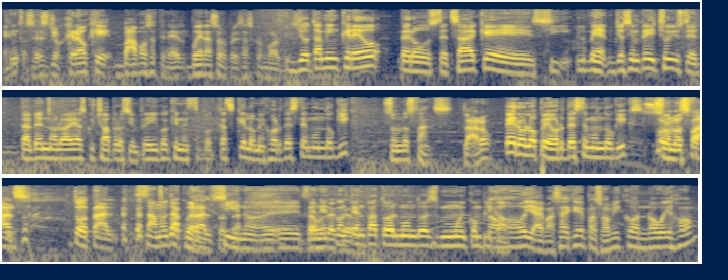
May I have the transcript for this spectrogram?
Entonces yo creo que vamos a tener buenas sorpresas con Morbius. Yo también creo, pero usted sabe que si, yo siempre he dicho, y usted tal vez no lo haya escuchado, pero siempre digo aquí en este podcast que lo mejor de este mundo geek son los fans. claro. Pero lo peor de este mundo geek son, los fans. Total. Estamos de acuerdo. Total, Sí, no, eh, Estamos tener contento a todo el mundo es muy complicado. No, y además, ¿sabe qué me pasó a mí con No Way Home?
